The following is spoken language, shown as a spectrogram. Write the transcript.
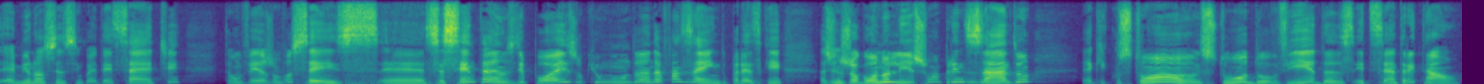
é 1957. Então vejam vocês, é, 60 anos depois, o que o mundo anda fazendo. Parece que a gente jogou no lixo um aprendizado é, que custou estudo, vidas, etc. e tal.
